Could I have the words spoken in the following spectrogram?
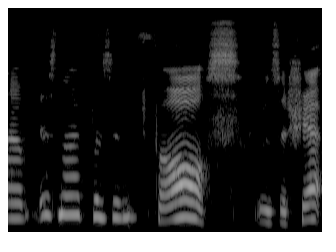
Um, Bismarck wasn't false. It was a ship.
